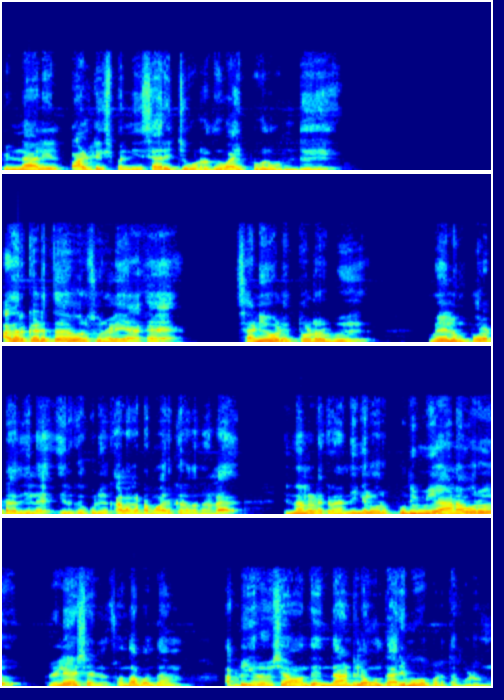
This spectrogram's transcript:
பின்னாளில் பாலிடிக்ஸ் பண்ணி சரிச்சு விடுறது வாய்ப்புகள் உண்டு. அதற்கடுத்த ஒரு சூழ்நிலையாக சனியோட தொடர்பு மேலும் போராட்டாதியில் இருக்கக்கூடிய காலகட்டமாக இருக்கிறதுனால என்ன நடக்குன்னா நீங்கள் ஒரு புதுமையான ஒரு ரிலேஷன் சொந்த பந்தம் அப்படிங்கிற விஷயம் வந்து இந்த ஆண்டில் உங்களுக்கு அறிமுகப்படுத்தப்படும்.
